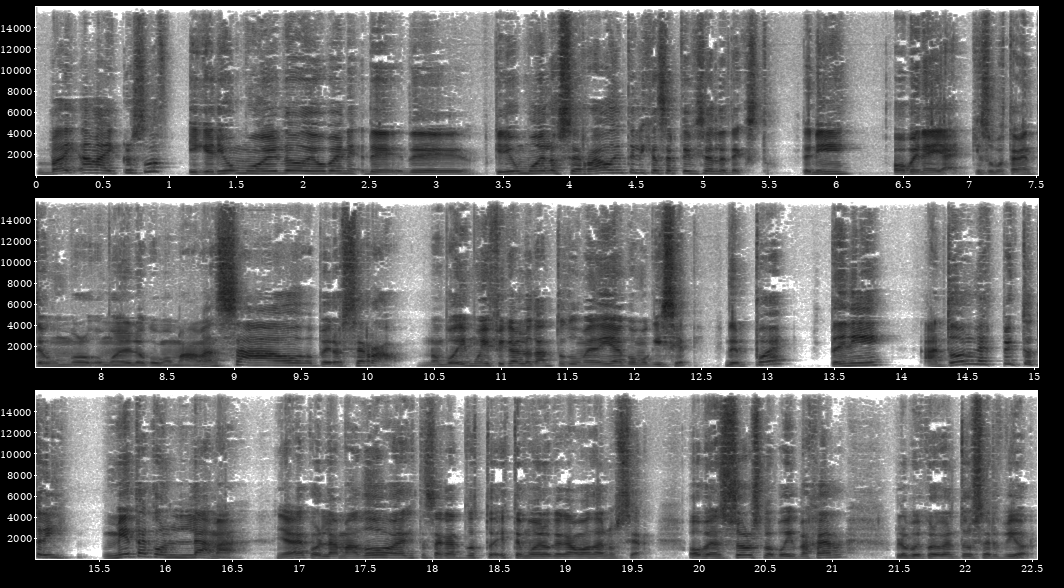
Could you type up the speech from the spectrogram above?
vais a Microsoft y quería un modelo de Open, de, de, quería un modelo cerrado de inteligencia artificial de texto. Tení OpenAI, que supuestamente es un, modelo como más avanzado, pero cerrado. No podéis modificarlo tanto a tu medida como quisierais. Después tení a todo el aspecto tenéis Meta con Lama, ¿ya? Con Lama 2, que está sacando este modelo que acabamos de anunciar. Open source lo podéis bajar, lo podéis colocar en tu servidor.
